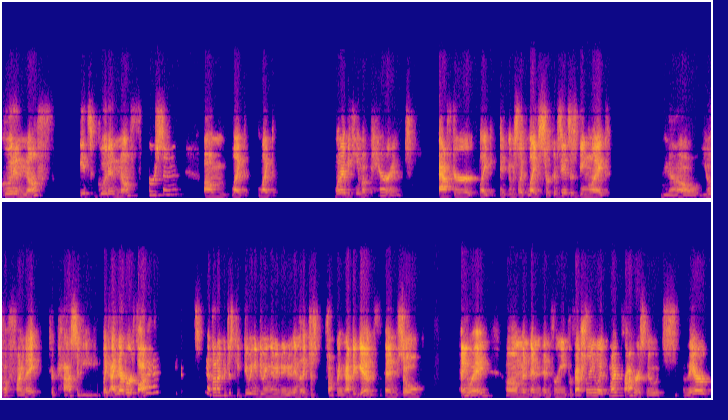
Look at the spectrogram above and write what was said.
good enough it's good enough person um, like like when I became a parent after like it, it was like life circumstances being like no you have a finite capacity. Like I never thought I had I thought I could just keep doing and doing and doing and like just something had to give. And so anyway, um and, and and for me professionally, like my progress notes, they're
